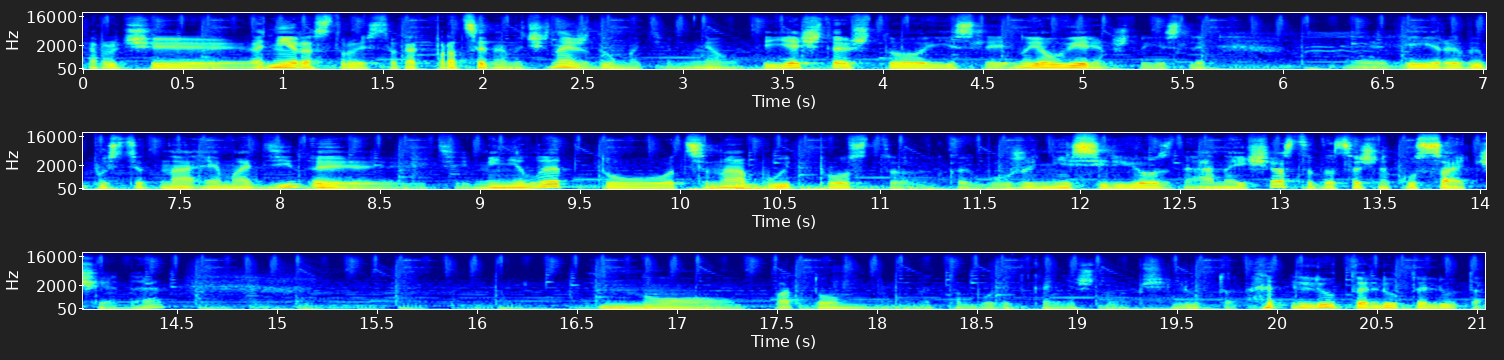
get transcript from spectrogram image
Короче, одни расстройства, как про цены начинаешь думать. Ну, вот. И я считаю, что если, ну я уверен, что если Эйры выпустят на M1, э, мини-LED, то цена будет просто как бы уже несерьезная. Она и сейчас-то достаточно кусачая, да? Но потом это будет, конечно, вообще люто. люто, люто, люто.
